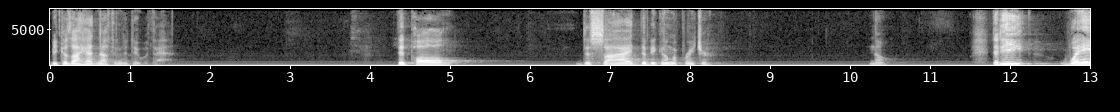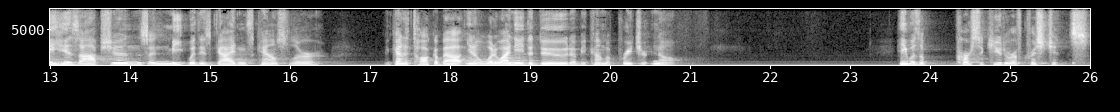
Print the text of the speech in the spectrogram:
because I had nothing to do with that. Did Paul decide to become a preacher? No. Did he weigh his options and meet with his guidance counselor and kind of talk about, you know, what do I need to do to become a preacher? No. He was a persecutor of Christians.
